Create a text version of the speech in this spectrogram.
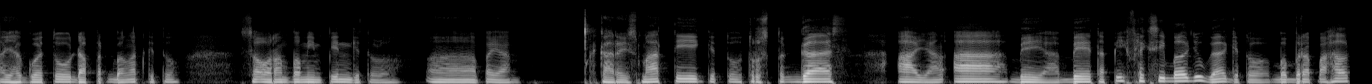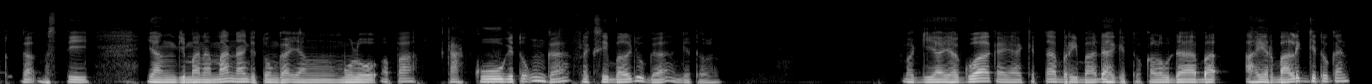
Ayah gue tuh dapat banget gitu. Seorang pemimpin gitu loh. Uh, apa ya? Karismatik gitu. Terus tegas. A yang A B ya B. Tapi fleksibel juga gitu. Beberapa hal tuh gak mesti yang gimana mana gitu nggak yang mulu apa kaku gitu enggak fleksibel juga gitu loh. Bagi ayah gue kayak kita beribadah gitu kalau udah ba akhir balik gitu kan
